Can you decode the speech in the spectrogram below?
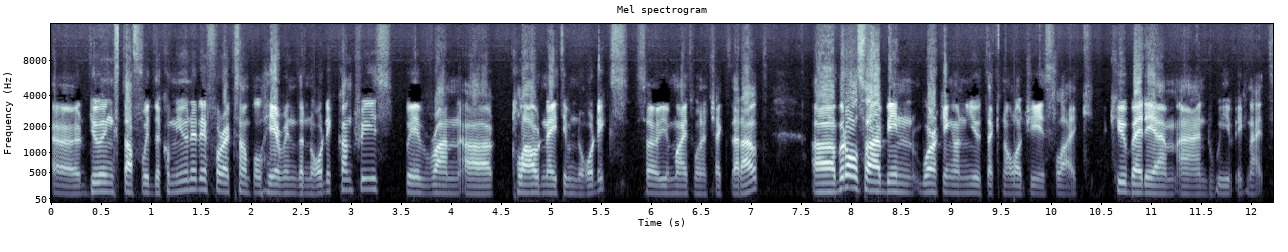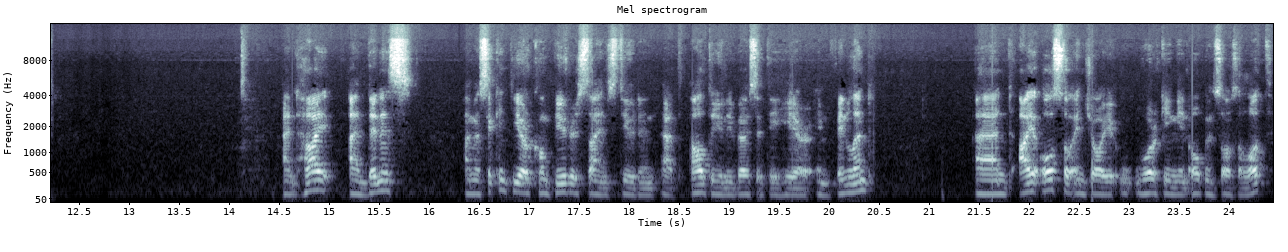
uh, doing stuff with the community. For example, here in the Nordic countries, we've run uh, Cloud Native Nordics, so you might want to check that out. Uh, but also I've been working on new technologies like kubeadm and Weave Ignite. And hi, I'm Dennis. I'm a second year computer science student at Aalto University here in Finland. And I also enjoy working in open source a lot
